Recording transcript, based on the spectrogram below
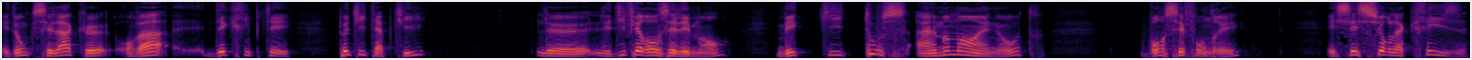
Et donc c'est là qu'on va décrypter petit à petit les différents éléments, mais qui tous, à un moment ou à un autre, vont s'effondrer. Et c'est sur la crise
